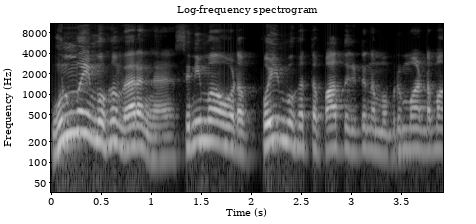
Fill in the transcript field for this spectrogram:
உண்மை முகம் வேறங்க. சினிமாவோட பொய் முகத்தை பார்த்துக்கிட்டு நம்ம பிரம்மாண்டமா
